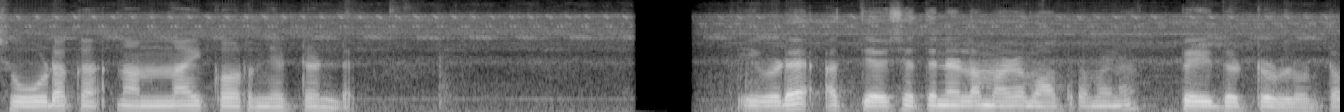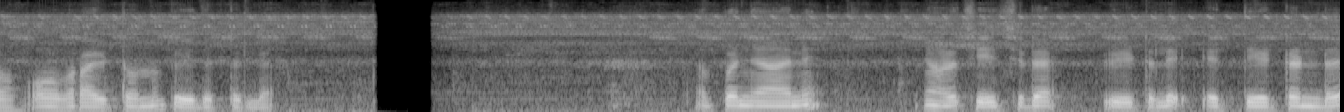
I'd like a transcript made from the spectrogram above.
ചൂടൊക്കെ നന്നായി കുറഞ്ഞിട്ടുണ്ട്. ഇവിടെ അത്യാവശ്യത്തിനുള്ള മഴ മാത്രമാണ് പെയ്തിട്ടുള്ളൂ കേട്ടോ. ഓവറായിട്ടൊന്നും പെയ്തിട്ടില്ല. അപ്പോൾ ഞാൻ ഞങ്ങളുടെ ചേച്ചിയുടെ വീട്ടിൽ എത്തിയിട്ടുണ്ട്.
